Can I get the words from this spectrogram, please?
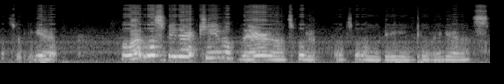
that's what you get. Well, that must be that cave up there. That's what it, that's what I'm digging to, I guess.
